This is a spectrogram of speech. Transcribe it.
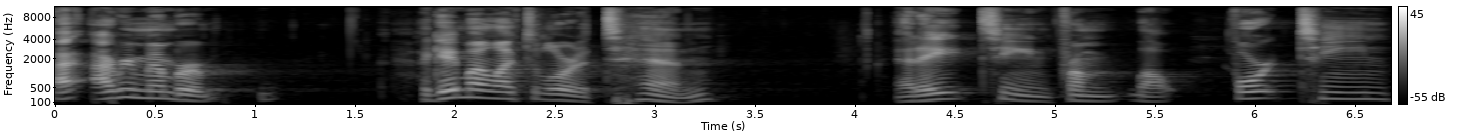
I, I remember I gave my life to the Lord at 10, at 18, from about 14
